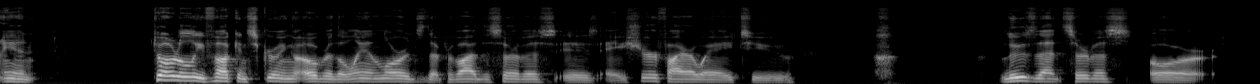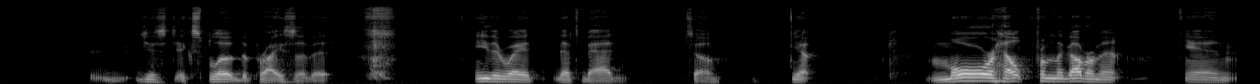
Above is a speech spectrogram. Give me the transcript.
and totally fucking screwing over the landlords that provide the service is a surefire way to lose that service or just explode the price of it. Either way, that's bad. So, yep. More help from the government and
